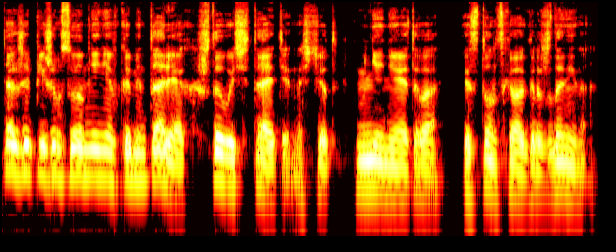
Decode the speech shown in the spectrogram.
Также пишем свое мнение в комментариях, что вы считаете насчет мнения этого эстонского гражданина.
